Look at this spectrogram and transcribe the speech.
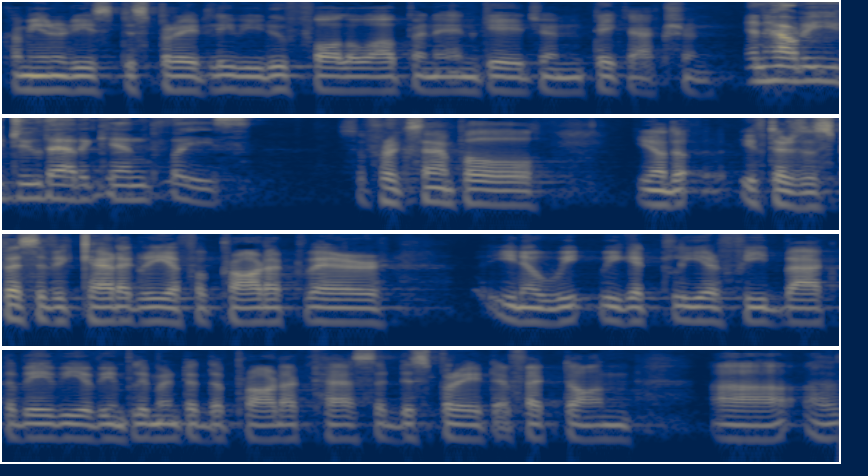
communities disparately, we do follow up and engage and take action. And how do you do that again, please? So, for example, you know, the, if there's a specific category of a product where you know we, we get clear feedback, the way we have implemented the product has a disparate effect on uh,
